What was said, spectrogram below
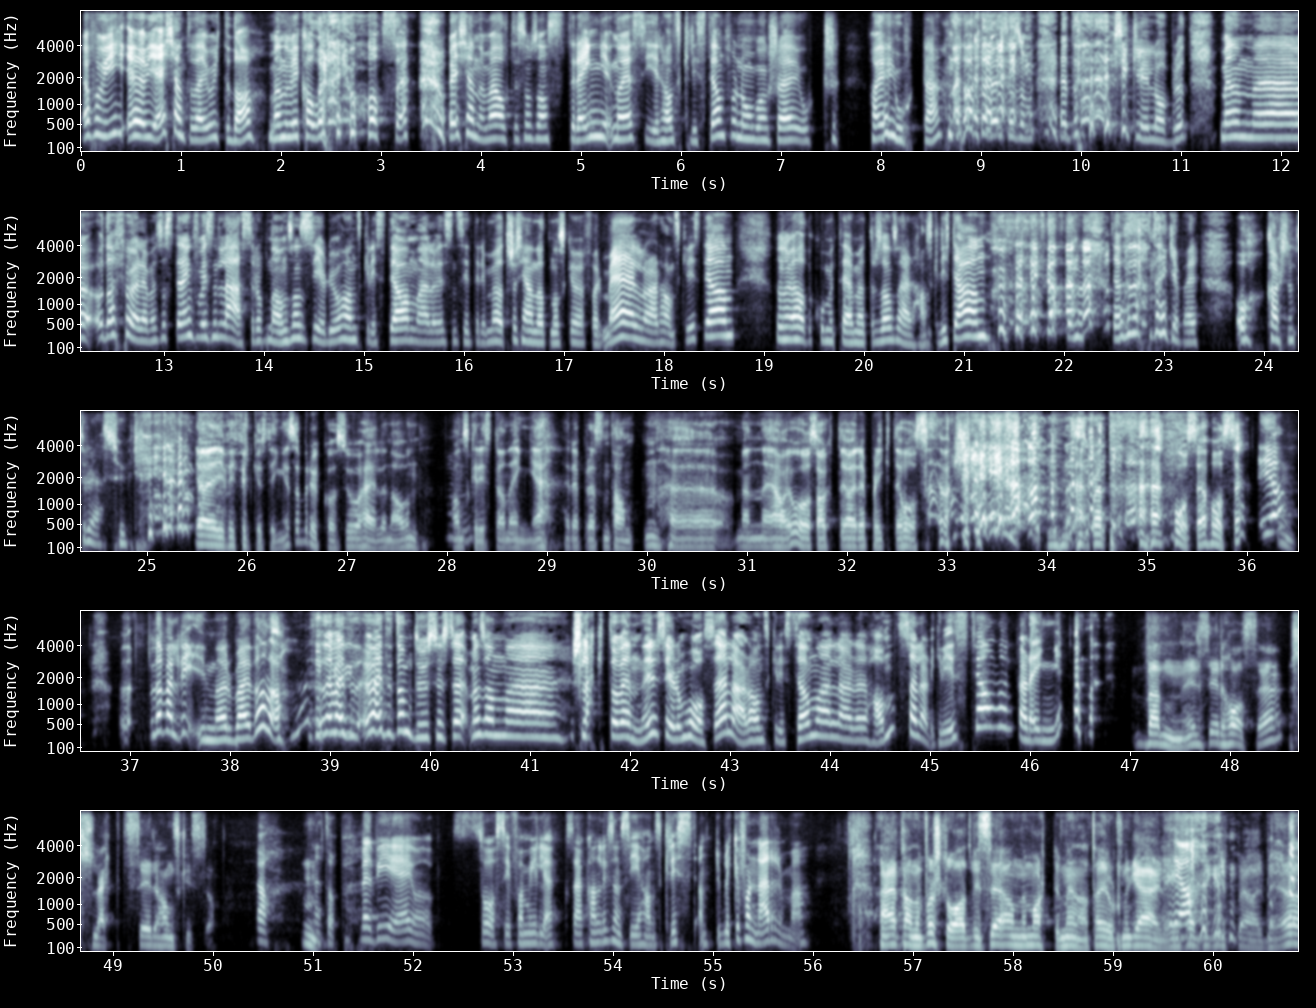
Ja, for vi, eh, jeg kjente deg jo ikke da, men vi kaller deg jo HC. Og jeg kjenner meg alltid som sånn streng når jeg sier Hans Christian, for noen ganger så har jeg gjort har jeg gjort det? Nei, det høres ut som et skikkelig lovbrudd. Men, eh, og da føler jeg meg så streng, for hvis en leser opp navnet så sier du jo Hans Christian, eller hvis en sitter i møter, så kjenner du at nå skal vi være formell, nå er det Hans Christian. Så når vi hadde komitémøter og sånn, så er det Hans Christian. Så tenker jeg bare, å, kanskje de tror jeg er sur. Ja, I fylkestinget så bruker vi jo hele navn. Hans Mhm. Christian Enge, representanten. Eh, Men jeg har jo også sagt har replikk til HC. vær så god. For at HC er HC. Ja. Det er veldig innarbeida, da. Jeg vet, jeg vet ikke om du syns det Men sånn uh, slekt og venner, sier de HC, eller er det Hans Christian, eller er det Hans, eller er det Christian, eller er det Enge? Venner sier HC, slekt sier Hans Christian. Ja, Nettopp. Men vi er jo så å si familie, så jeg kan liksom si Hans Christian. Du blir ikke fornærma. Nei, Jeg kan jo forstå at hvis Anne Marte mener at jeg har gjort noe galt, i Ja. gruppearbeidet,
